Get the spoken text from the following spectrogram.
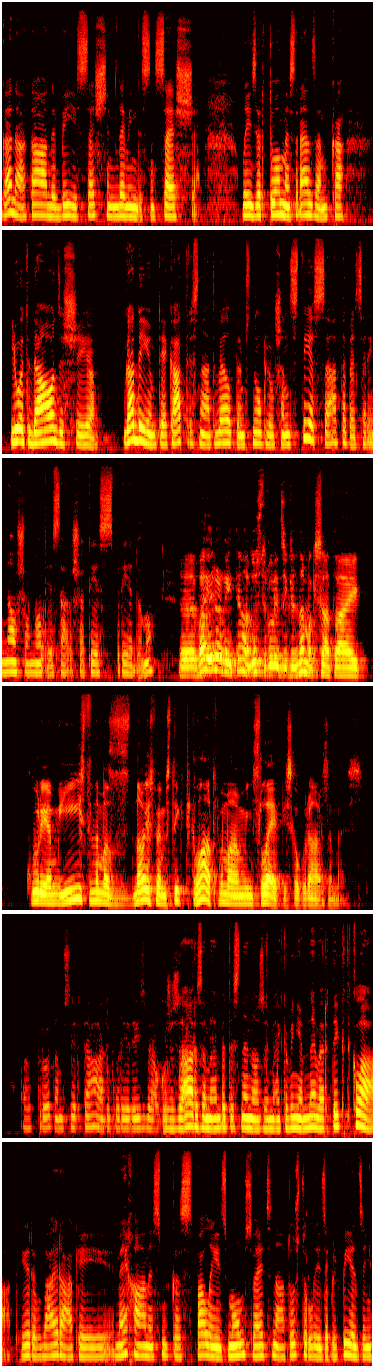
gadā tāda bija 696. Līdz ar to mēs redzam, ka ļoti daudzi šie gadījumi tiek atrisināti vēl pirms nokļūšanas tiesā, tāpēc arī nav šo notiesājušo tiesas spriedumu. Vai ir arī tādi uzturlīdzekļu nemaksātāji, kuriem nemaz nav iespējams tikt klāt, piemēram, viņi slēpjas kaut kur ārzemēs? Protams, ir tādi, kuri ir izbraukuši uz ārzemēm, bet tas nenozīmē, ka viņiem nevar tikt klāt. Ir vairāki mehānismi, kas palīdz mums veicināt uzturlīdzekļu piedziņu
